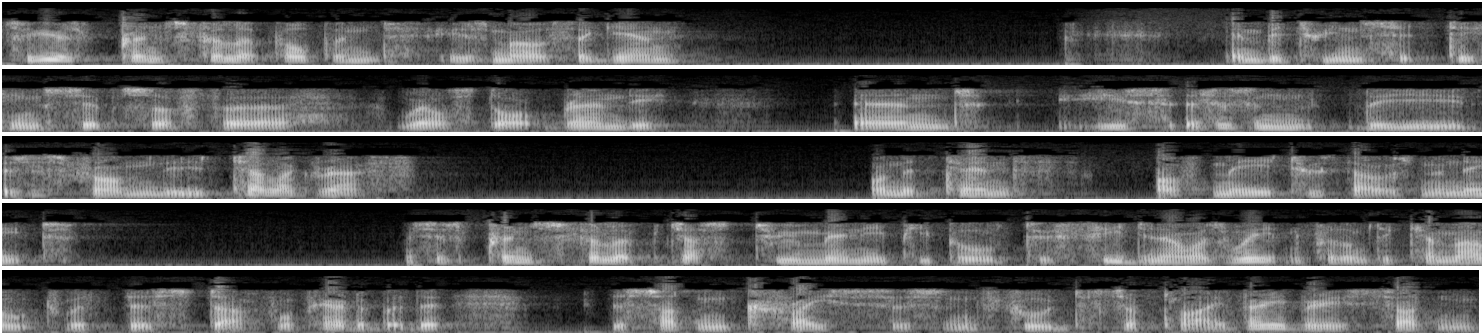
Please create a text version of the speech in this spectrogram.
So here's Prince Philip opened his mouth again in between taking sips of uh, well-stocked brandy, and he's, this is the this is from the Telegraph on the 10th of May 2008. This is Prince Philip, just too many people to feed. And I was waiting for them to come out with this stuff. We've heard about the, the sudden crisis in food supply, very, very sudden.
